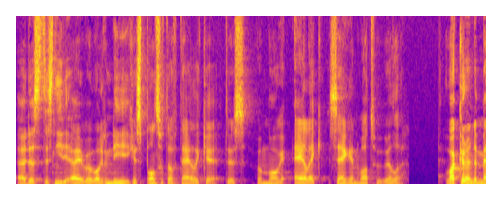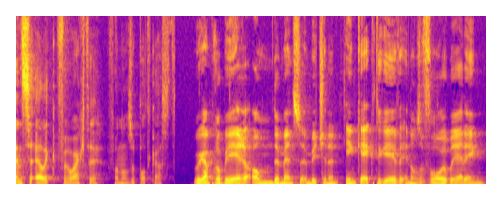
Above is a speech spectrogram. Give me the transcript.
Eh, dus het is niet, eh, we worden niet gesponsord of dergelijke. Dus we mogen eigenlijk zeggen wat we willen. Wat kunnen de mensen eigenlijk verwachten van onze podcast? We gaan proberen om de mensen een beetje een inkijk te geven in onze voorbereiding,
